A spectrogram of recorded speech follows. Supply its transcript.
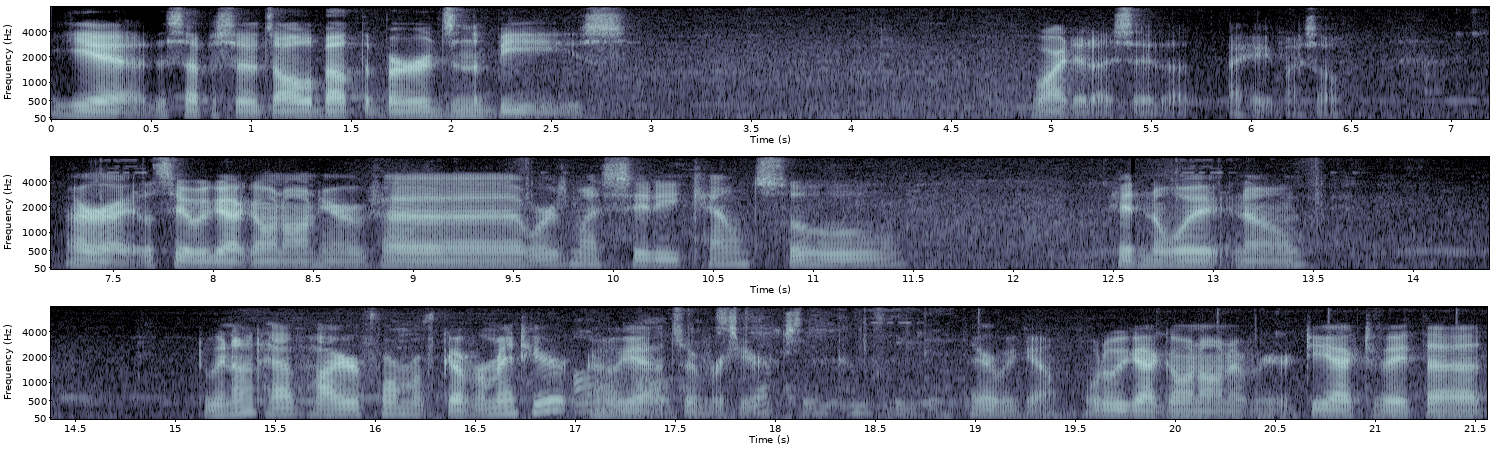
Yeah, this episode's all about the birds and the bees. Why did I say that? I hate myself. Alright, let's see what we got going on here. We've had... Where's my city council? Hidden away? No. Do we not have higher form of government here? Oh yeah, it's over here. There we go. What do we got going on over here? Deactivate that.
